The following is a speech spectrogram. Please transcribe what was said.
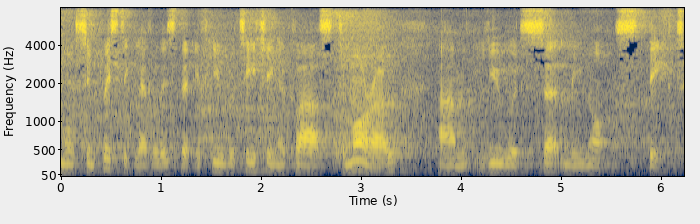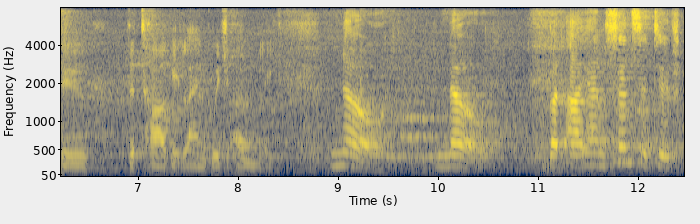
more simplistic level is that if you were teaching a class tomorrow, um, you would certainly not stick to the target language only. No, no. But I am sensitive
